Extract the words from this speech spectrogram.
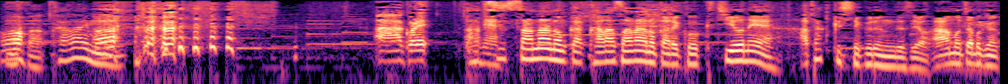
やっぱ、辛いものあ、あー、これ。ね熱さなのか辛さなのかで、こう、口をね、アタックしてくるんですよ。あー、もちゃぼくん。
